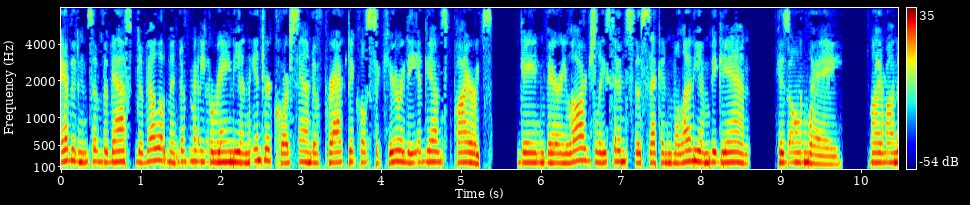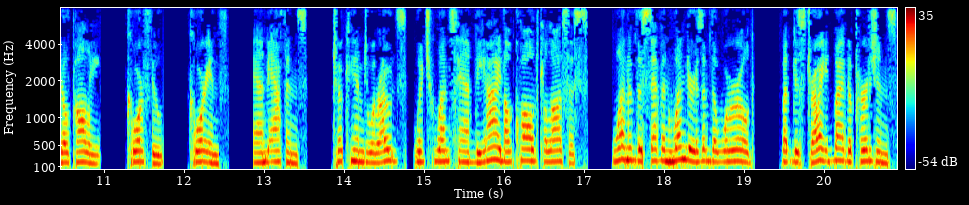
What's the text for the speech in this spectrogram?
evidence of the vast development of Mediterranean intercourse and of practical security against pirates, gained very largely since the second millennium began. His own way, by Monopoli, Corfu, Corinth, and Athens, took him to Rhodes, which once had the idol called Colossus, one of the seven wonders of the world but destroyed by the Persians,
